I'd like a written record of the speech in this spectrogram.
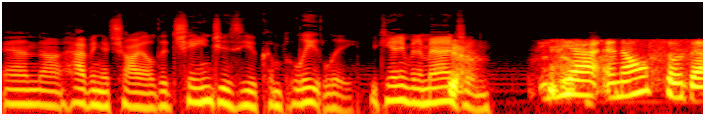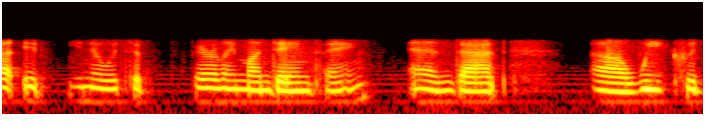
and uh, having a child, it changes you completely. You can't even imagine. Yeah, and also that it, you know, it's a fairly mundane thing, and that uh, we could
